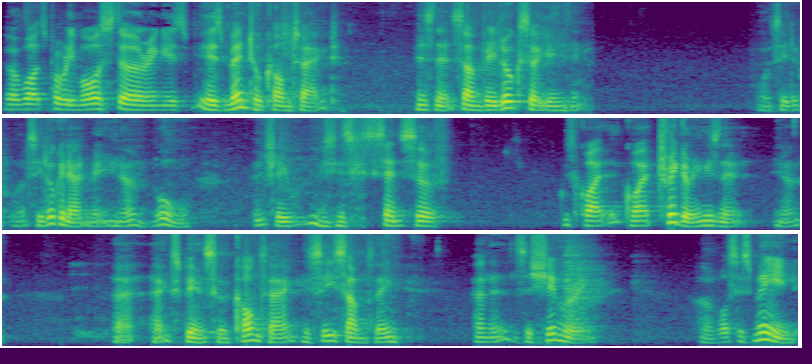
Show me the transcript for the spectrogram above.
but what's probably more stirring is is mental contact, isn't it? Somebody looks at you and you think, "What's he? What's he looking at me?" You know, oh, actually, this sense of it's quite quite triggering, isn't it? You know, that, that experience of contact. You see something, and there's a shimmering. Oh, what's this mean?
